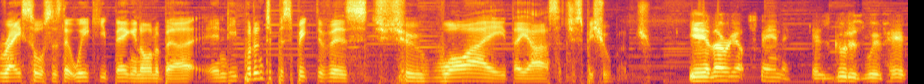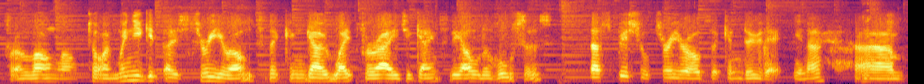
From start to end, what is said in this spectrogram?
racehorses that we keep banging on about, and he put into perspective as to why they are such a special bunch. Yeah, they're outstanding. As good as we've had for a long, long time. When you get those three-year-olds that can go wait for age against the older horses, they're special three-year-olds that can do that, you know. Um,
